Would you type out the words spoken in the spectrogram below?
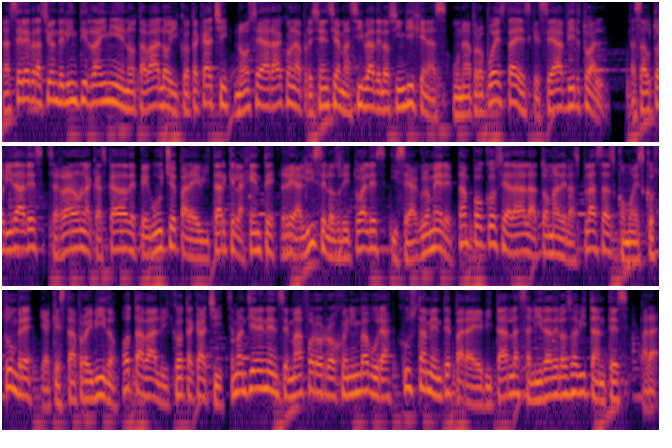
La celebración del Inti Raimi en Otavalo y Cotacachi no se hará con la presencia masiva de los indígenas. Una propuesta es que sea virtual. Las autoridades cerraron la cascada de Peguche para evitar que la gente realice los rituales y se aglomere. Tampoco se hará la toma de las plazas como es costumbre, ya que está prohibido. Otavalo y Cotacachi se mantienen en semáforo rojo en Imbabura justamente para evitar la salida de los habitantes para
